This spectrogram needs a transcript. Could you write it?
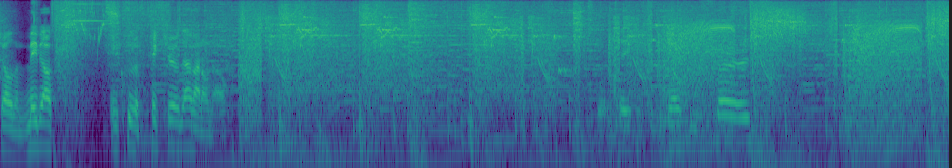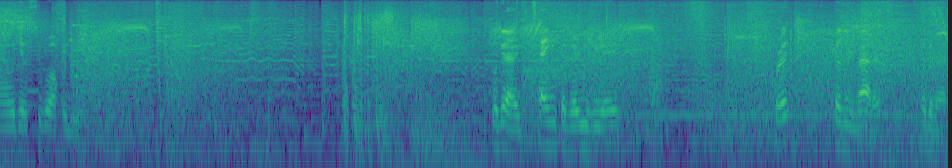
show them. Maybe I'll include a picture of them. I don't know. Take Goku first. And we get a super off for you. Look at that, Tang because they're EZA's. Crit? Doesn't even matter. Look at that.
